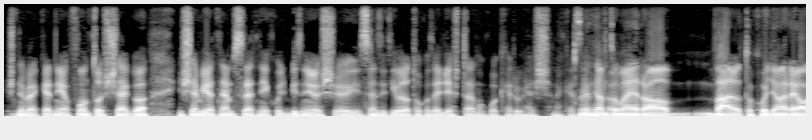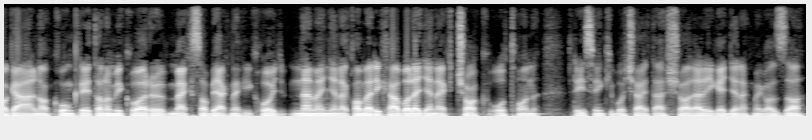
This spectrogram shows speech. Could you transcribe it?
és növekedni a fontossága, és emiatt nem szeretnék, hogy bizonyos szenzitív adatok az egyes államokba kerülhessenek. Ezáltal. Nem tudom, erre a vállalatok hogyan reagálnak konkrétan, amikor megszabják nekik, hogy ne menjenek Amerikába, legyenek csak otthon részvénykibocsátással, elégedjenek meg azzal.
